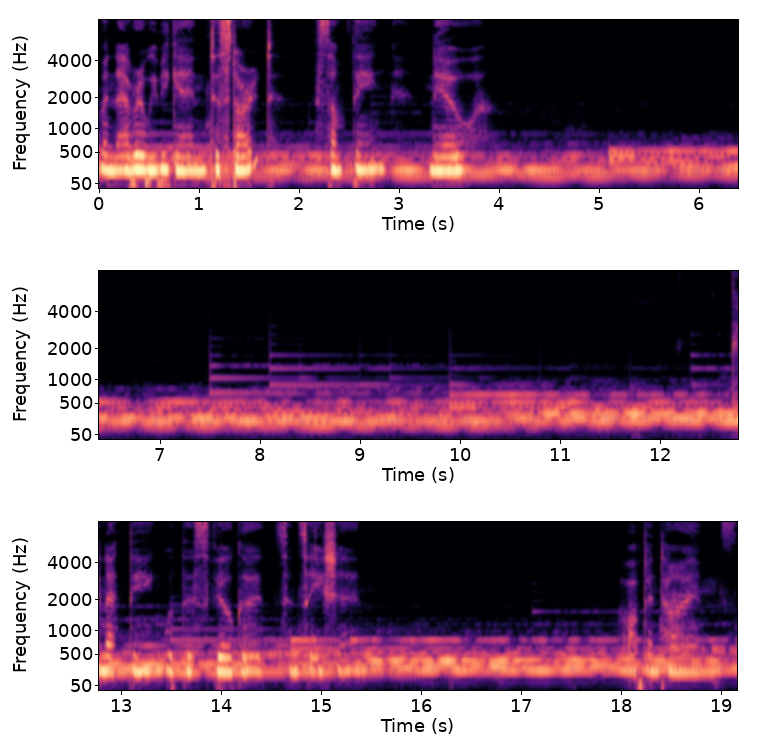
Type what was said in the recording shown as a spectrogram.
whenever we begin to start something new. Feel good sensation. Oftentimes,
